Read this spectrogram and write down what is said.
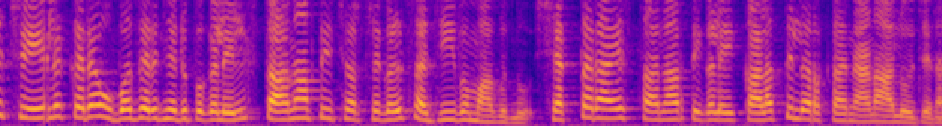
പാലക്കാട് ചേലക്കര ഉപതെരഞ്ഞെടുപ്പുകളിൽ സ്ഥാനാർത്ഥി ചർച്ചകൾ സജീവമാകുന്നു. ശക്തരായ സ്ഥാനാർത്ഥികളെ കളത്തിലിറക്കാനാണ് ആലോചന.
